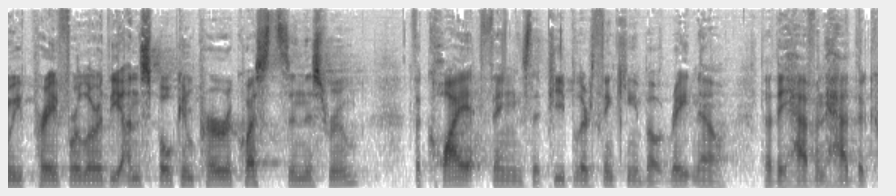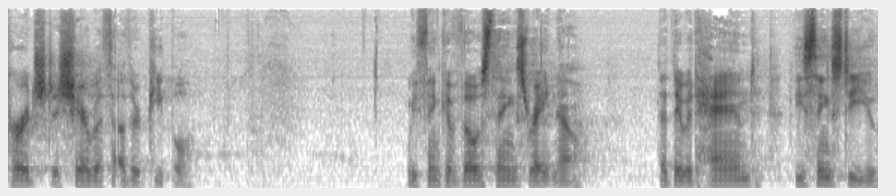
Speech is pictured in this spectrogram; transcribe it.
we pray for, Lord, the unspoken prayer requests in this room the quiet things that people are thinking about right now that they haven't had the courage to share with other people. We think of those things right now, that they would hand these things to you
